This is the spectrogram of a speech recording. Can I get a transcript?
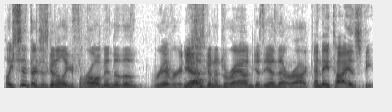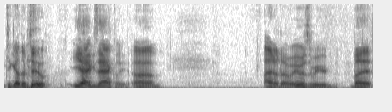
holy shit, they're just going to like throw him into the river and Yeah. he's just going to drown cuz he has that rock. and they tie his feet together too. Yeah, exactly. Um, I don't know. It was weird, but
